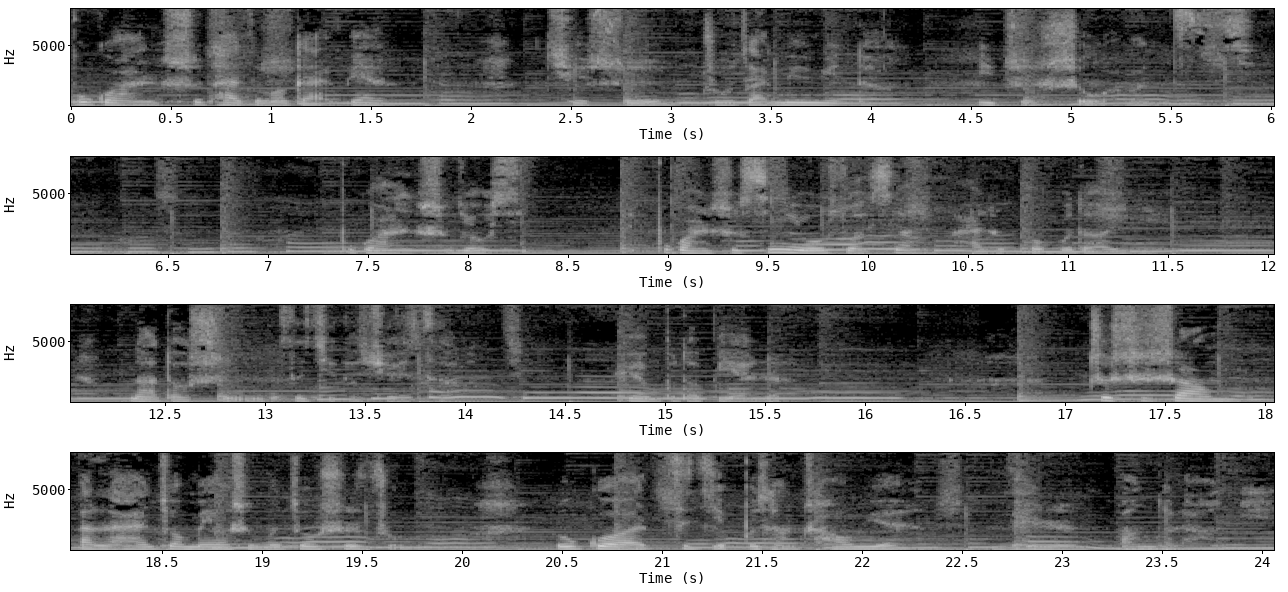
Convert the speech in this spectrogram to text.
不管事态怎么改变，其实主宰命运的。一直是我问自己，不管是有心，不管是心有所向，还是迫不得已，那都是你自己的抉择，怨不得别人。这世上本来就没有什么救世主，如果自己不想超越，没人帮得了你。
